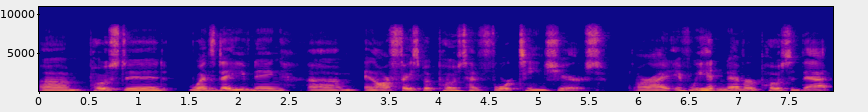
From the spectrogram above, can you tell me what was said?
um, posted Wednesday evening, um, and our Facebook post had 14 shares. All right, if we had never posted that,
